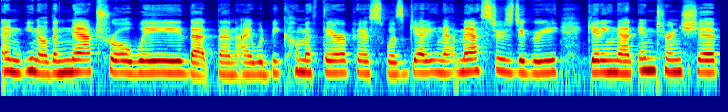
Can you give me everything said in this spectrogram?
and, you know, the natural way that then I would become a therapist was getting that master's degree, getting that internship,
